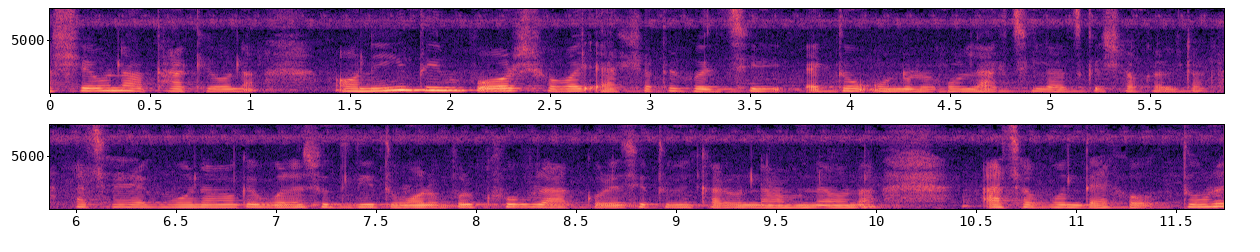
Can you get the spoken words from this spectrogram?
আসেও না, থাকেও না। অনেক দিন পর সবাই একসাথে হয়েছি, একদম অন্যরকম লাগছিল আজকে সকালটা। আচ্ছা এক বোন আমাকে বলেছ, দিদি, তোমার উপর খুব রাগ করেছে, তুমি কারোর নাম নাও না। আচ্ছা বোন, দেখো, তোমরা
